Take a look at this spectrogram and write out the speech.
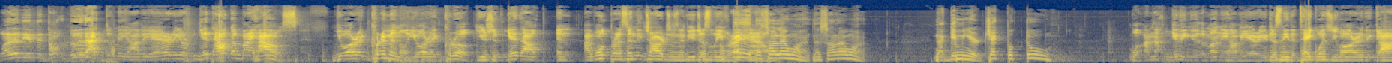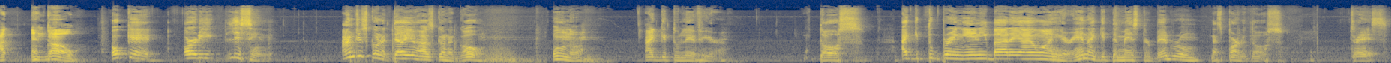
Why did you don't do that to me, Javier? You're, get out of my house. You are a criminal. You are a crook. You should get out, and I won't press any charges if you just leave right now. Okay, that's all I want. That's all I want. Now give me your checkbook too. Well, I'm not giving you the money, Javier. You just need to take what you've already got and go. Okay, Artie, listen. I'm just gonna tell you how it's gonna go. Uno, I get to live here. Dos, I get to bring anybody I want here, and I get the master bedroom. That's part of those. Tres.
